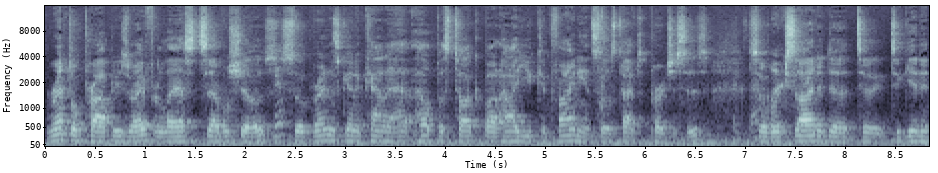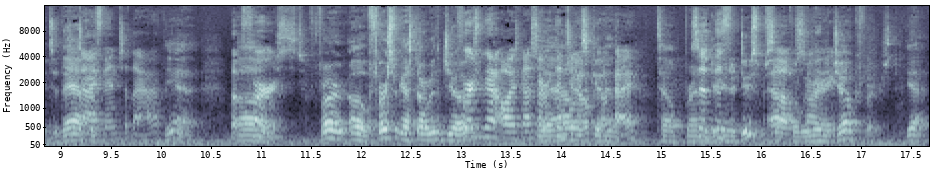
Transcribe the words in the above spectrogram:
rental properties, right, for the last several shows. Yep. So Brennan's going to kind of help us talk about how you can finance those types of purchases. So we're excited to, to, to get into that. To dive into that. Yeah. But Um, first, Fir- oh, first we got to start with a joke. first we got to always got to start yeah, with a joke. Okay. tell Brennan So to introduce himself, oh, but we need a joke first. Yeah.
